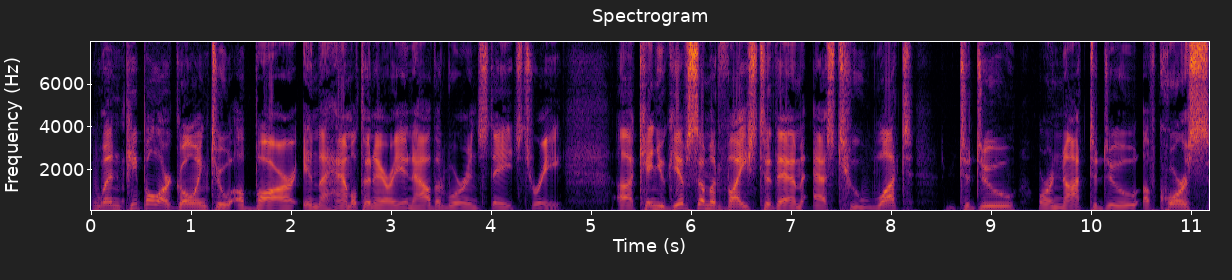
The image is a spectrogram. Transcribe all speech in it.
when people are going to a bar in the Hamilton area, now that we're in stage three, uh, can you give some advice to them as to what? to do or not to do. Of course,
